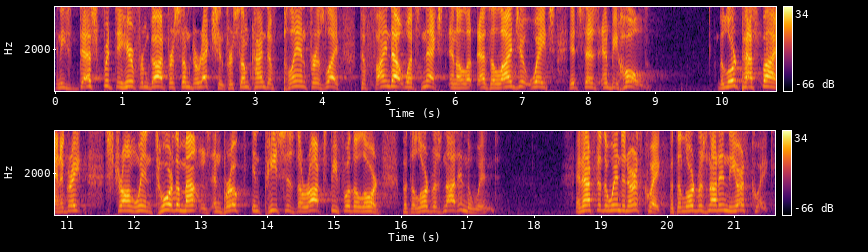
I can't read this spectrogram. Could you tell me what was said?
and he's desperate to hear from God for some direction, for some kind of plan for his life, to find out what's next. And as Elijah waits, it says, And behold, the Lord passed by, and a great strong wind tore the mountains and broke in pieces the rocks before the Lord. But the Lord was not in the wind. And after the wind, an earthquake, but the Lord was not in the earthquake.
